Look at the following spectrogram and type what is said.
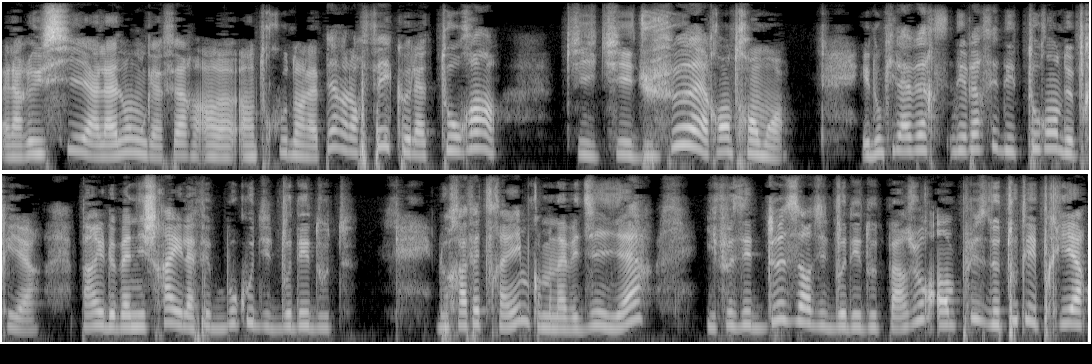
elle a réussi à la longue à faire un, trou dans la pierre, alors fait que la Torah qui, qui est du feu, elle rentre en moi. Et donc il a déversé des torrents de prières. Pareil, le Banishra, il a fait beaucoup d'idbo des doutes. Le Rafet Sraim, comme on avait dit hier, il faisait deux heures d'idbo des doutes par jour, en plus de toutes les prières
